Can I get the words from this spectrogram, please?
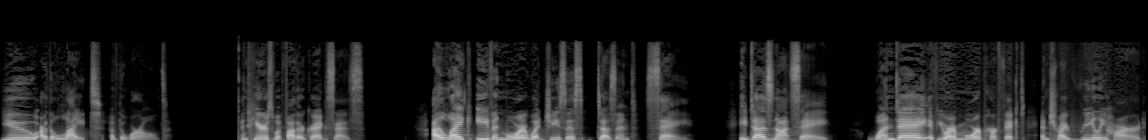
You are the light of the world. And here's what Father Greg says I like even more what Jesus doesn't say. He does not say, one day, if you are more perfect and try really hard,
